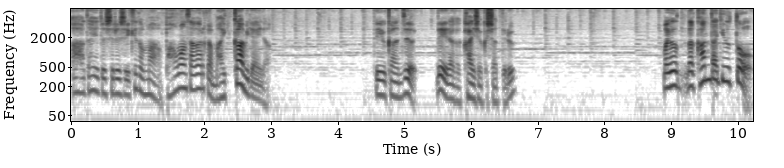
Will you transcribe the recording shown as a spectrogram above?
あダイエットしてるしけどまあパフォーマンス上がるからまあいっかみたいな。っていう感じでなんか解釈しちゃってる。まあよな簡単に言うと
